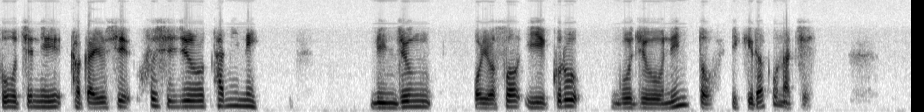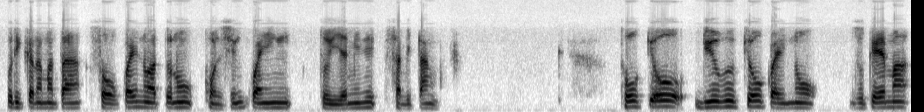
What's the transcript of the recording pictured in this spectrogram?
風知にかかゆし不死中谷に人順およそイークル50人と生きらくなち。売りからまた総会の後の懇親会員と闇にさびたん。東京竜部協会の塚山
